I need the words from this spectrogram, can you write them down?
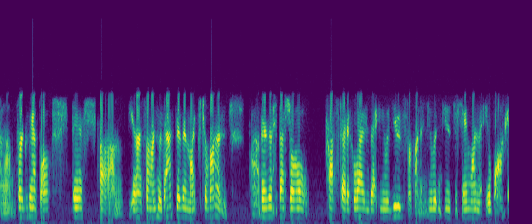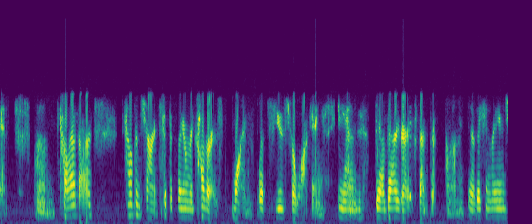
Um, for example, if um, you're someone who's active and likes to run, uh, there's a special prosthetic leg that you would use for running. You wouldn't use the same one that you walk in. Um, however, health insurance typically only covers one, what's used for walking, and they're very, very expensive. Um, you know, they can range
